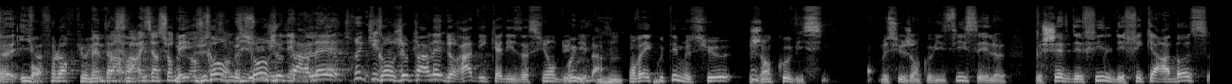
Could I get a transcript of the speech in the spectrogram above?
Euh, il va falloir que même pas un Parisien sur deux. Mais quand, je parlais, quand je parlais de radicalisation du débat, mhm. on va écouter Monsieur Jancovici. Monsieur Jancovici, c'est le, chef des files des Fécarabos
